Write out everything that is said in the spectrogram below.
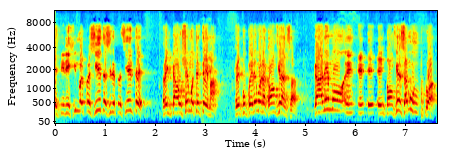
Es dirigirnos al presidente, decirle, presidente, reencaucemos este tema, recuperemos la confianza, ganemos en confianza mutua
